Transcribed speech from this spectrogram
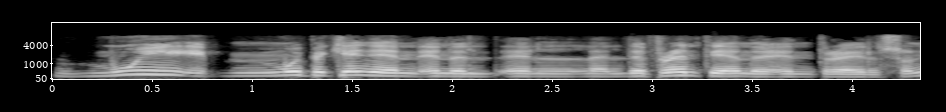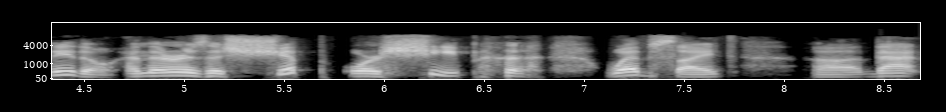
muy, muy pequeña en, en el, el, el diferencia en- entre el sonido. And there is a ship or sheep website uh, that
